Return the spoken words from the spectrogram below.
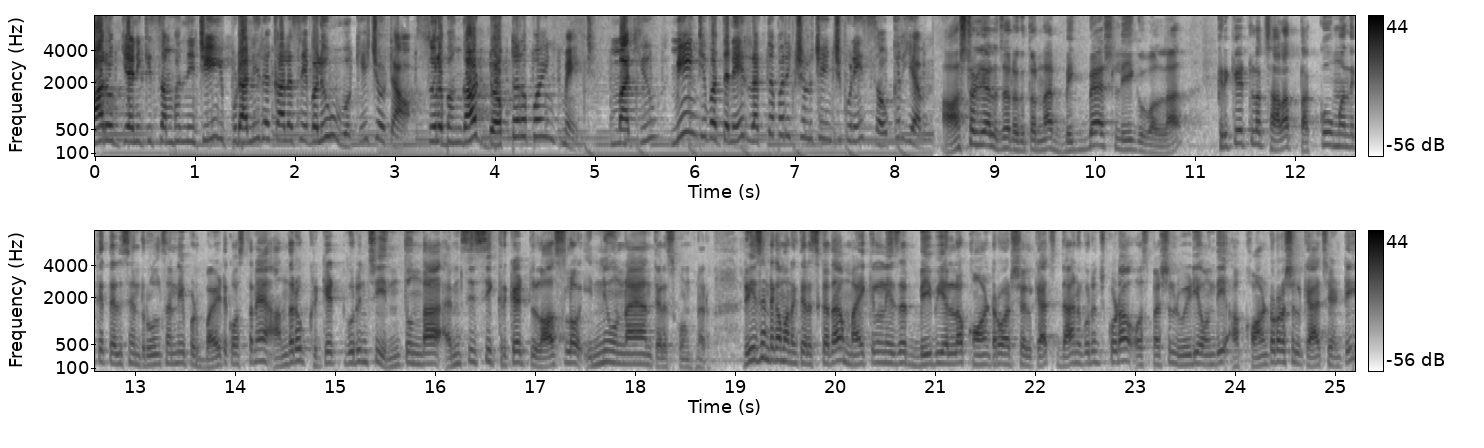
ఆరోగ్యానికి సంబంధించి ఇప్పుడు అన్ని రకాల సేవలు ఒకే చోట. సులభంగా డాక్టర్ అపాయింట్మెంట్. మరియు మీ ఇంటి వద్దనే రక్త పరీక్షలు చేయించుకునే సౌకర్యం. ఆస్ట్రేలియాలో జరుగుతున్న బిగ్ బ్యాష్ లీగ్ వల్ల క్రికెట్లో చాలా తక్కువ మందికి తెలిసిన రూల్స్ అన్నీ ఇప్పుడు బయటకు వస్తున్నాయి. అందరూ క్రికెట్ గురించి ఇంత ఉందా ఎంసీసీ క్రికెట్ లాస్లో ఇన్ని ఉన్నాయా అని తెలుసుకుంటున్నారు. రీసెంట్గా మనకు తెలుసు కదా మైకిల్ నీజర్ బీబీఎల్లో కాంట్రవర్షియల్ క్యాచ్ దాని గురించి కూడా ఓ స్పెషల్ వీడియో ఉంది. ఆ కాంట్రవర్షియల్ క్యాచ్ ఏంటి?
